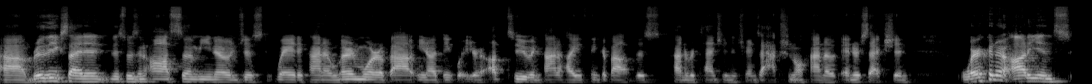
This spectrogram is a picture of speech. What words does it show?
Uh, really excited. This was an awesome, you know, just way to kind of learn more about, you know, I think what you're up to and kind of how you think about this kind of retention and transactional kind of intersection. Where can our audience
